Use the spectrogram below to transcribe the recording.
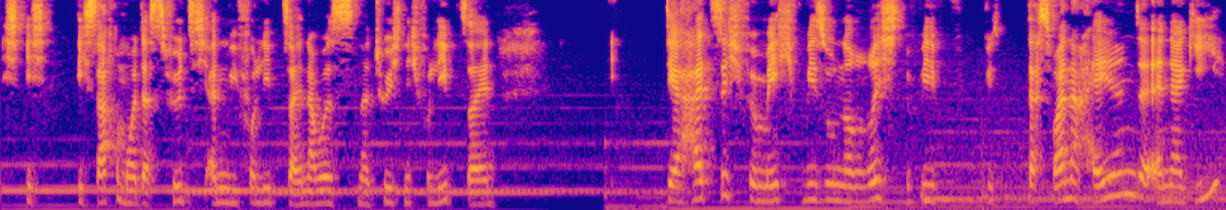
ich, ich, ich sage immer, das fühlt sich an wie verliebt sein, aber es ist natürlich nicht verliebt sein. Der hat sich für mich wie so eine Richt, wie, wie, das war eine heilende Energie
